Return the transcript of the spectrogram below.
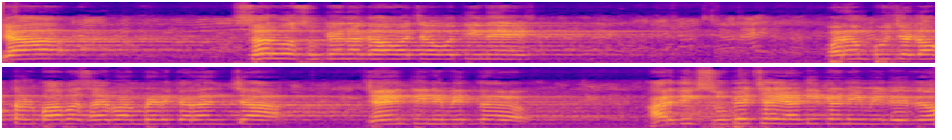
या सर्व सुकेना गावाच्या वतीने परमपूज्य डॉक्टर बाबासाहेब आंबेडकरांच्या जयंतीनिमित्त हार्दिक शुभेच्छा या ठिकाणी मी देतो.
